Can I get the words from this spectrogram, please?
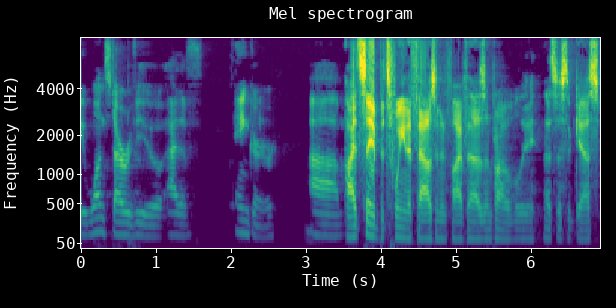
a one star review out of anger. Um, I'd say between a thousand and five thousand, probably. That's just a guess.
